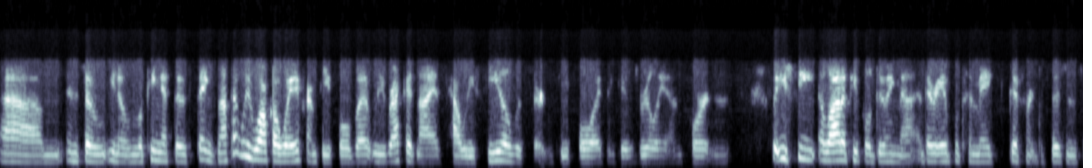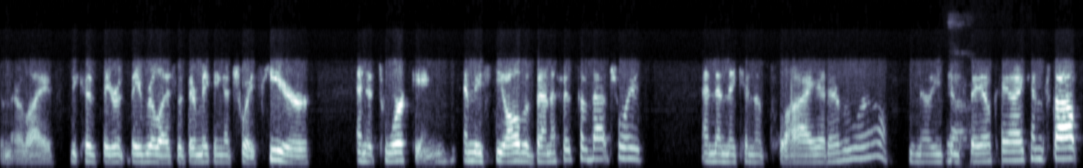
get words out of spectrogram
Um, and so, you know, looking at those things, not that we walk away from people, but we recognize how we feel with certain people, I think is really important. But you see a lot of people doing that. They're able to make different decisions in their life because they they realize that they're making a choice here and it's working and they see all the benefits of that choice and then they can apply it everywhere else. You know, you can yeah. say, okay, I can stop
